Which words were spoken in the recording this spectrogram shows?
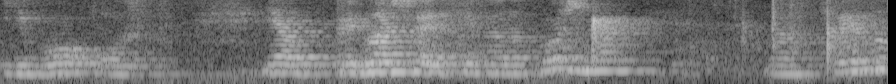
его уст. Я приглашаю Семена Кожина на сцену.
